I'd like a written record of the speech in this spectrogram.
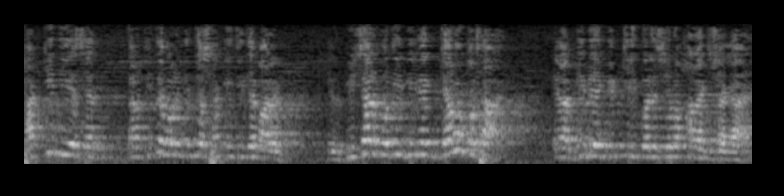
সাক্ষী দিয়েছেন, তারা দিতে পারেন কিন্তু সাক্ষী দিতে পারেন। কিন্তু বিচারপতি বিবেক গেল কোথায়? এরা বিবেক বিক্রি করেছিল আরেক জায়গায়।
